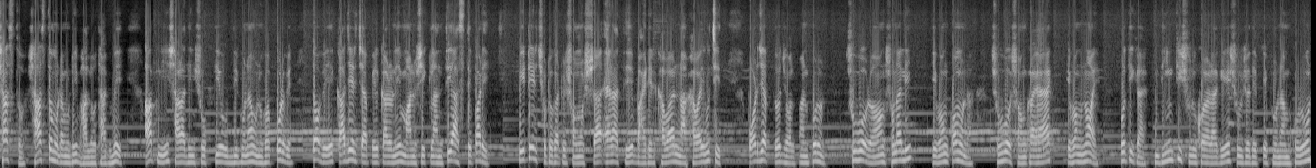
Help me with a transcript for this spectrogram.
স্বাস্থ্য স্বাস্থ্য মোটামুটি ভালো থাকবে। আপনি সারাদিন শক্তি ও উদ্দীপনা অনুভব করবেন। তবে কাজের চাপের কারণে মানসিক ক্লান্তি আসতে পারে। পেটের ছোটোখাটো সমস্যা এড়াতে বাইরের খাবার না খাওয়াই উচিত। পর্যাপ্ত জল পান করুন। শুভ রং সোনালী এবং কমলা। শুভ সংখ্যা এক এবং নয়। প্রতিকার। দিনটি শুরু করার আগে সূর্যদেবকে প্রণাম করুন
